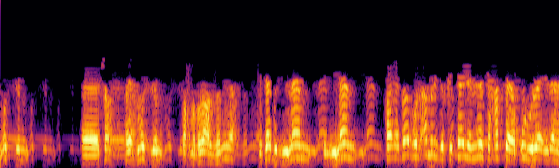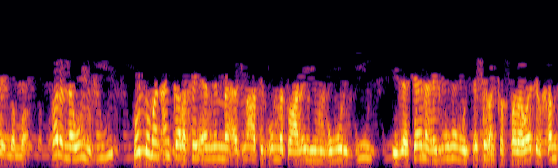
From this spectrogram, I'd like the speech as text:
مسلم آه، شرح صحيح مسلم رحمة الله على الجميع كتاب الإيمان في الإيمان قال باب الأمر بقتال الناس حتى يقولوا لا إله إلا الله. قال النووي فيه كل من أنكر شيئا مما أجمعت الأمة عليه من أمور الدين إذا كان علمه منتشرا كالصلوات الخمس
